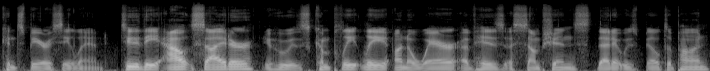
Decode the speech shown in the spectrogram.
conspiracy land. To the outsider who is completely unaware of his assumptions that it was built upon,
